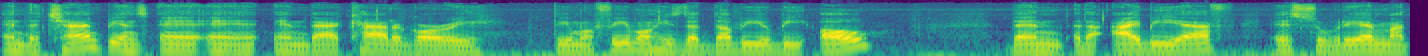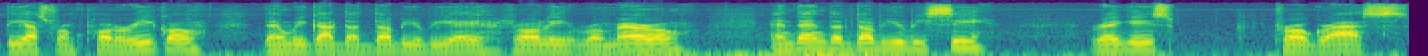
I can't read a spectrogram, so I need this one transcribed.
And the champions in, in, in that category, Teofimo, he's the WBO. Then the IBF is Subriel Matias from Puerto Rico. Then we got the WBA, Rolly Romero. And then the WBC, Regis Progress.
